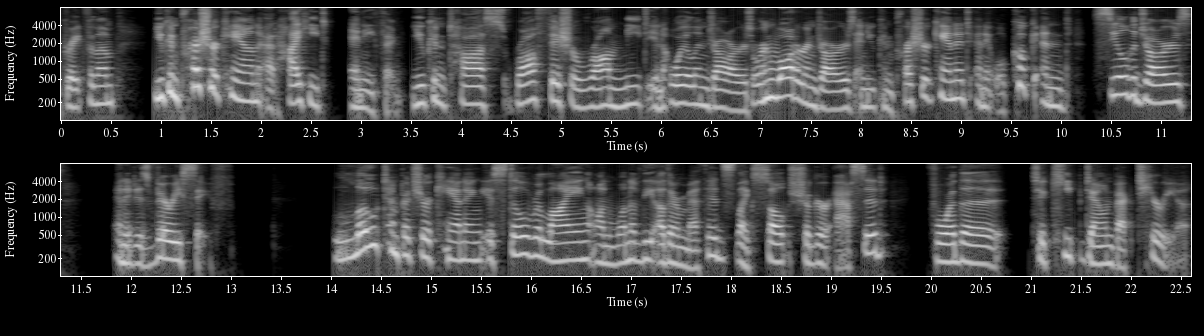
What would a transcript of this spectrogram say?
great for them. You can pressure can at high heat anything. You can toss raw fish or raw meat in oil in jars or in water in jars, and you can pressure can it, and it will cook and seal the jars, and it is very safe. Low temperature canning is still relying on one of the other methods like salt, sugar, acid for the to keep down bacteria.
